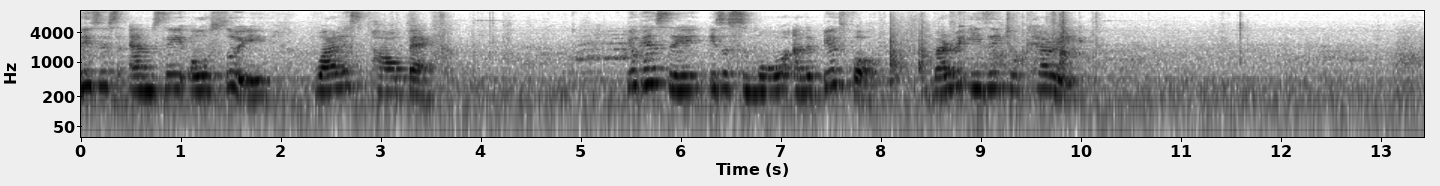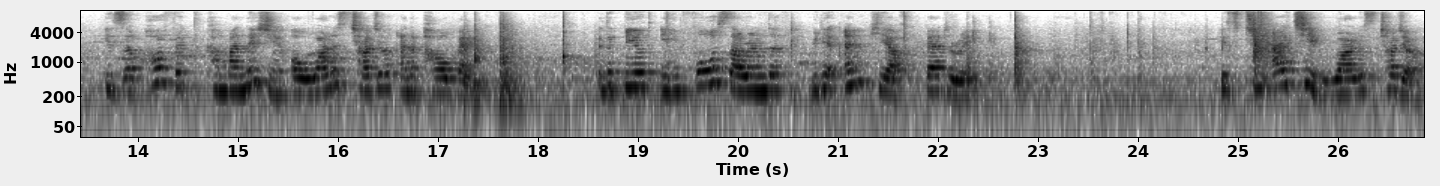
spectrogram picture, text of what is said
This is MC03 wireless power bank. You can see it's small and beautiful, very easy to carry. It's a perfect combination of wireless charger and power bank. It's built in 4000 mAh battery. It's TI chip wireless charger.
